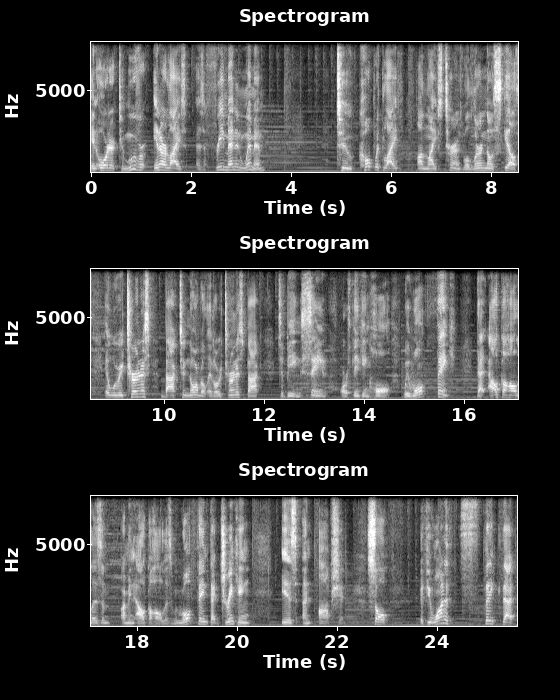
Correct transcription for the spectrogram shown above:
in order to move in our lives as a free men and women to cope with life on life's terms. We'll learn those skills. It will return us back to normal. It'll return us back to being sane or thinking whole. We won't think that alcoholism, I mean alcoholism, we won't think that drinking is an option. So if you want to think that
